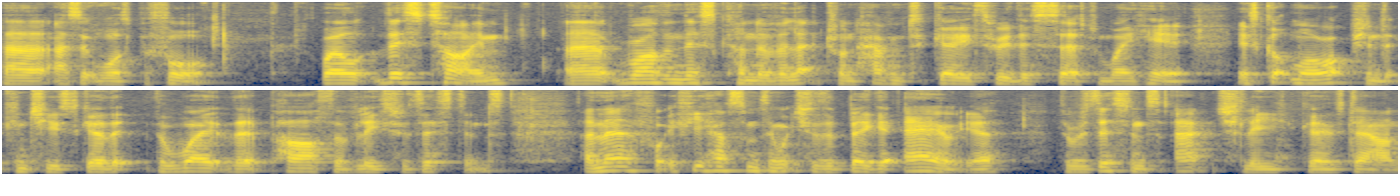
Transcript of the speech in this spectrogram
uh, as it was before. Well, this time, uh, rather than this kind of electron having to go through this certain way here, it's got more options it can choose to go the, the, way, the path of least resistance. And therefore, if you have something which is a bigger area, the resistance actually goes down.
